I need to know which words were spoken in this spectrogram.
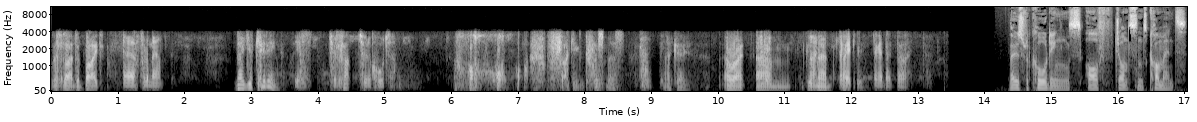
they're starting to bite. Uh, full amount. No, you're kidding. Yes. Two and, a, Fuck. two and a quarter. fucking Christmas. Okay. All right. Um, good man. Thank okay. you. Okay, bye. bye. Those recordings of Johnson's comments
